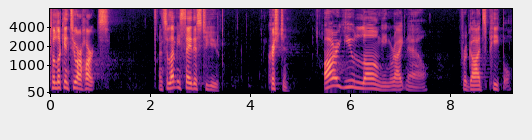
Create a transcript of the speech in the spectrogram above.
to look into our hearts. And so let me say this to you Christian, are you longing right now for God's people,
